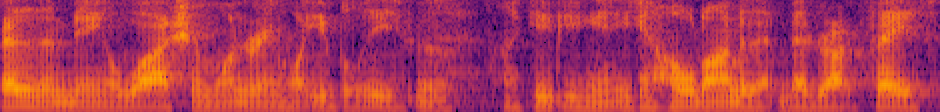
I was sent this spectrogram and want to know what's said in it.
rather than being awash and wondering what you believe. Like you, you, can, you can hold on to that bedrock faith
